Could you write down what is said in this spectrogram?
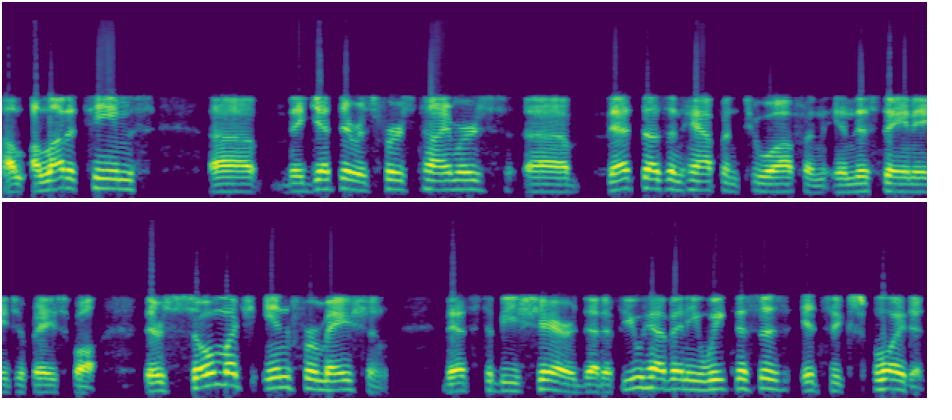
a, a lot of teams, uh, they get there as first timers. Uh, that doesn't happen too often in this day and age of baseball. There's so much information that's to be shared that if you have any weaknesses, it's exploited.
